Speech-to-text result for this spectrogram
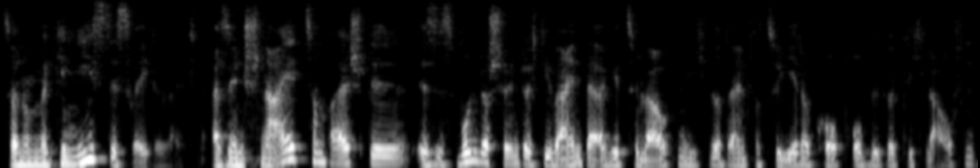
sondern man genießt es regelrecht. Also in Schneid zum Beispiel ist es wunderschön, durch die Weinberge zu laufen. Ich würde einfach zu jeder Chorprobe wirklich laufen,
